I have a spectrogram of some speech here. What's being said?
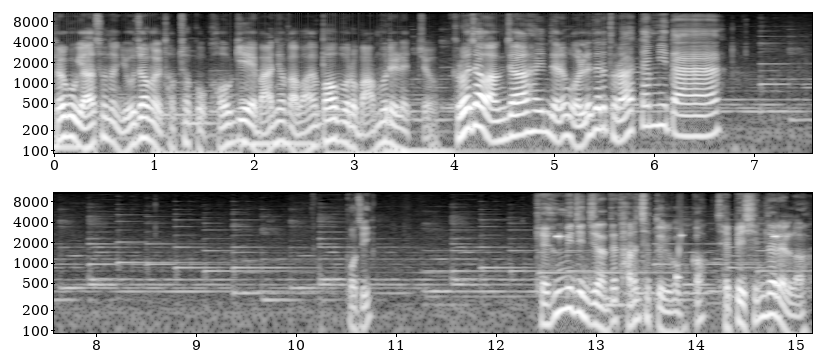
결국 야수는 요정을 덮쳤고 거기에 마녀가 마법으로 마무리를 했죠 그러자 왕자와 하인들은 원래대로 돌아왔답니다 뭐지? 개 흥미진진한데 다른 챕도 읽어볼까? 제비 신데렐라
